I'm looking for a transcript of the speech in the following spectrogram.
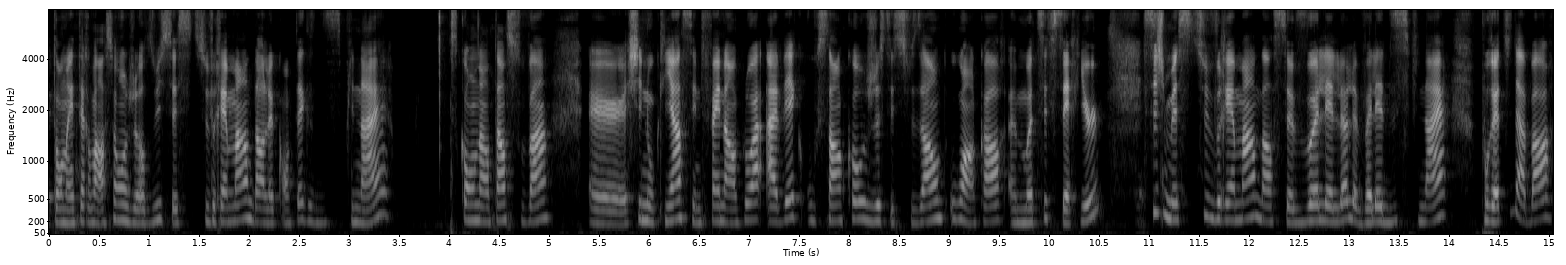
ton intervention aujourd'hui se situe vraiment dans le contexte disciplinaire ce qu'on entend souvent euh, chez nos clients, c'est une fin d'emploi avec ou sans cause juste et suffisante ou encore un motif sérieux. Si je me situe vraiment dans ce volet-là, le volet disciplinaire, pourrais-tu d'abord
